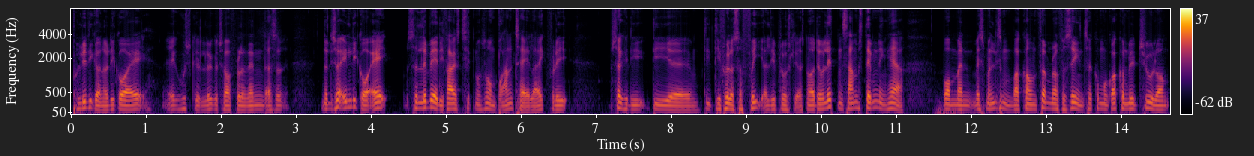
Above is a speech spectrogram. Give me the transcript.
politikere, når de går af. Jeg kan huske Lykketoff blandt andet. Altså, når de så endelig går af, så leverer de faktisk tit nogle sådan brandtaler, ikke? Fordi så kan de, de, øh, de, de føler sig fri og lige pludselig og sådan noget. Det var lidt den samme stemning her, hvor man, hvis man ligesom var kommet fem minutter for sent, så kunne man godt komme lidt i tvivl om,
